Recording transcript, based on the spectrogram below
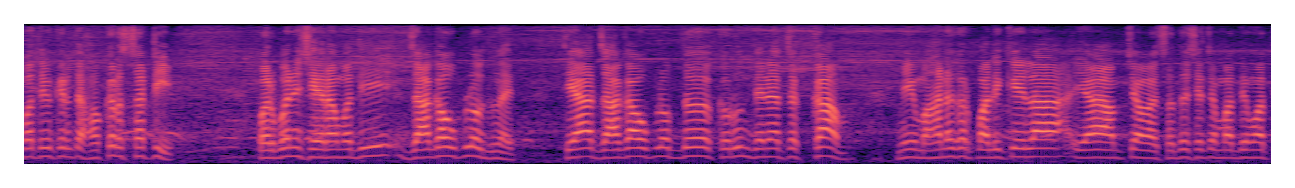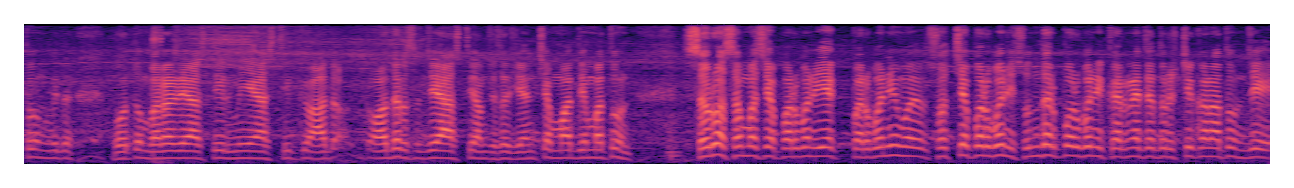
पथविक्रेते हॉकर्ससाठी परभणी शहरामध्ये जागा उपलब्ध नाहीत. त्या जागा उपलब्ध करून देण्याचं काम मी महानगरपालिकेला या आमच्या सदस्याच्या माध्यमातून मी गौतम भरारे असतील मी असतील किंवा अद अदर्स जे असतील आमच्या सदस्य यांच्या माध्यमातून सर्व समस्या परभणी एक परभणी स्वच्छ परभणी सुंदर परभणी करण्याच्या दृष्टिकोनातून जे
